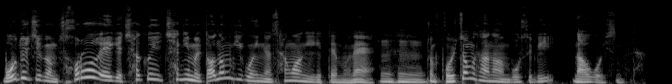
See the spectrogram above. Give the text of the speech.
모두 지금 서로에게 책임을 떠넘기고 있는 상황이기 때문에 음흠. 좀 볼썽사나운 모습이 나오고 있습니다.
